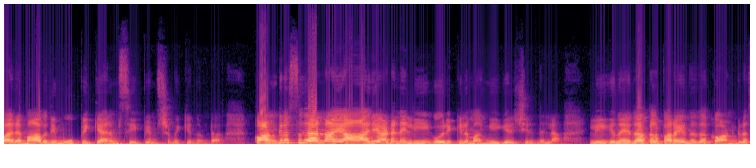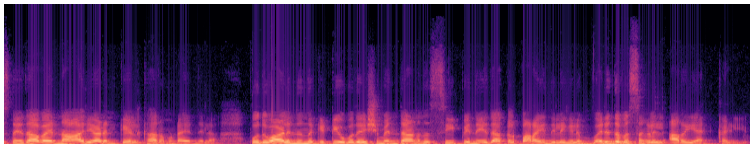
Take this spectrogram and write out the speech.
പരമാവധി മൂപ്പിക്കാനും സി പി എം ശ്രമിക്കുന്നുണ്ട്. കോൺഗ്രസുകാരനായ ആര്യാടനെ ലീഗ് ഒരിക്കലും അംഗീകരിച്ചിരുന്നില്ല. ലീഗ് നേതാക്കൾ പറയുന്നത് കോൺഗ്രസ് നേതാവായിരുന്ന ആര്യാടൻ കേൾക്കാറുമുണ്ടായിരുന്നില്ല. പൊതുവാളിൽ നിന്ന് കിട്ടിയ ഉപദേശം എന്താണെന്ന് സി പി നേതാക്കൾ പറയുന്നില്ലെങ്കിലും വരും ദിവസങ്ങളിൽ അറിയാൻ കഴിയും.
